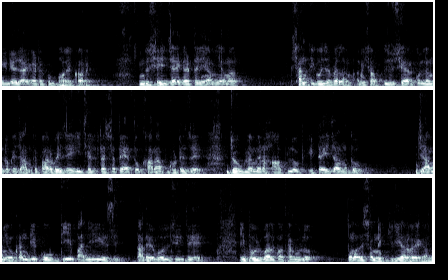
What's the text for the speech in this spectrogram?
মিডিয়া জায়গাটা খুব ভয় করে। কিন্তু সেই জায়গাটাই আমি আমার শান্তি খুঁজে পেলাম। আমি সব কিছু শেয়ার করলাম, লোকে জানতে পারবে যে এই ছেলেটার সাথে এত খারাপ ঘটেছে। জৌগ্রামের হাফ লোক এটাই জানতো যে আমি ওখান দিয়ে কোপ দিয়ে পালিয়ে গেছি। তাদের বলছি যে, এই ভুলভাল কথাগুলো তোমাদের সামনে ক্লিয়ার হয়ে গেল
